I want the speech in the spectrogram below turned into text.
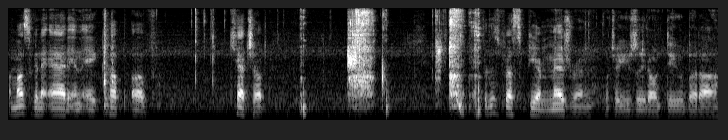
I'm also going to add in a cup of ketchup. For this recipe I'm measuring, which I usually don't do, but uh,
